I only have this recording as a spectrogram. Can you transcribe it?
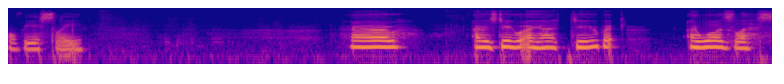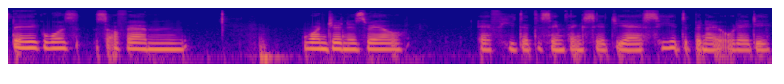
obviously um I was doing what I had to do, but I was listening, was sort of um wondering as well if he did the same thing, said yes, he had been out already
